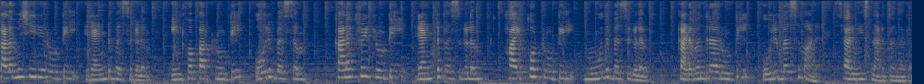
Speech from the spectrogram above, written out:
കളമശ്ശേരി റൂട്ടിൽ രണ്ട് ബസ്സുകളും ഇൻഫോ പാർക്ക് റൂട്ടിൽ ഒരു ബസ്സും കളക്ട്രേറ്റ് റൂട്ടിൽ രണ്ട് ബസ്സുകളും ഹൈക്കോർട്ട് റൂട്ടിൽ മൂന്ന് ബസ്സുകളും കടവന്ത്ര റൂട്ടിൽ ഒരു ബസ്സുമാണ് സർവീസ് നടത്തുന്നത്.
